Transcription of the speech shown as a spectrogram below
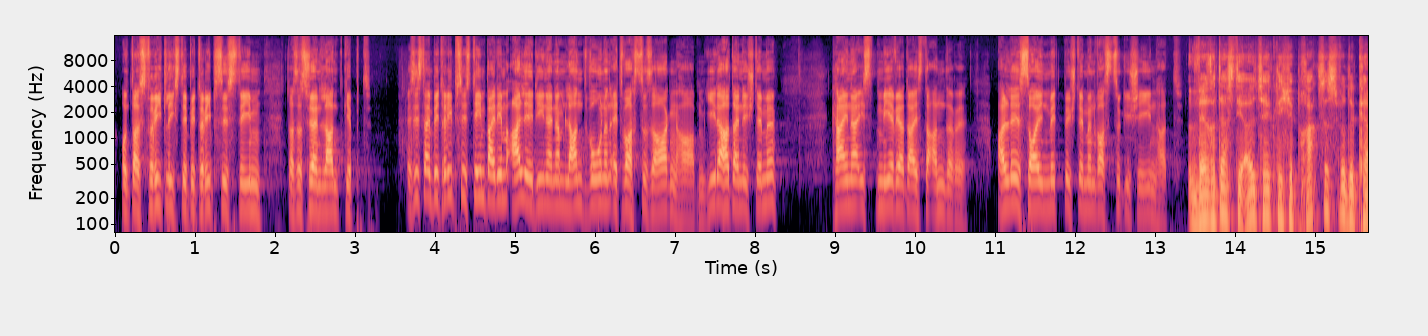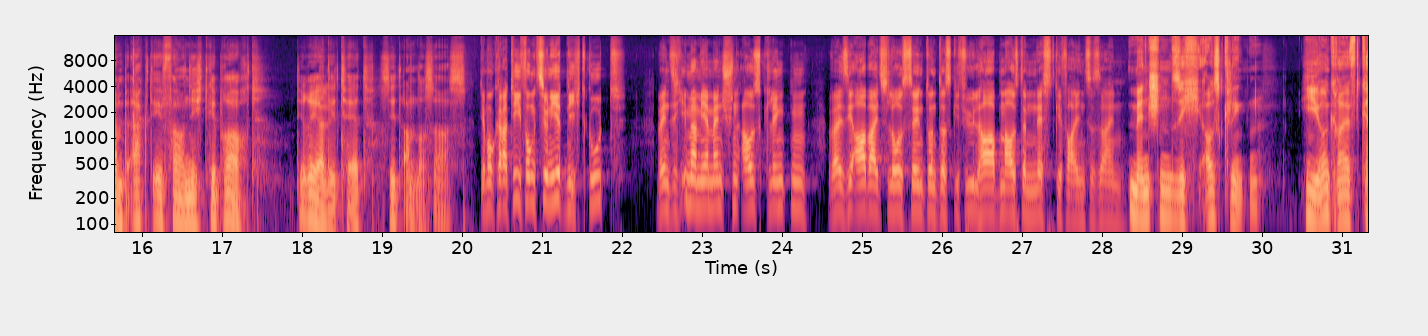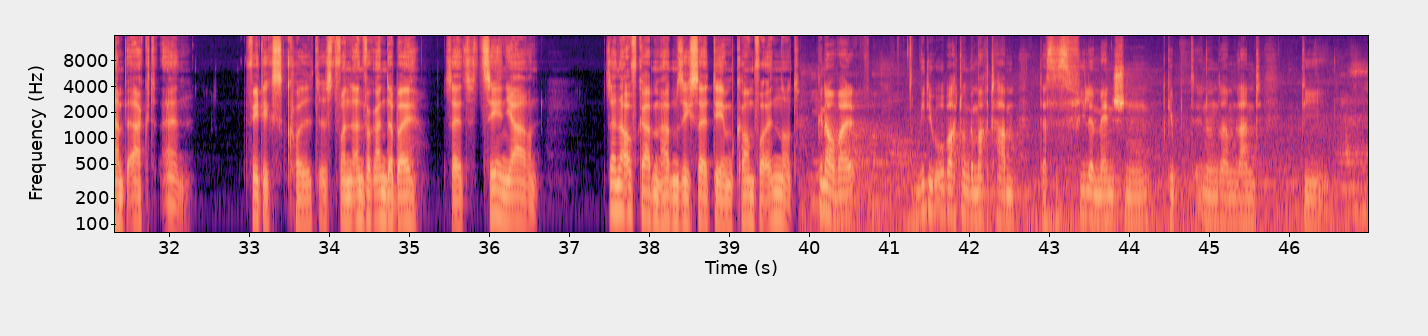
und das friedlichste Betriebssystem, das es für ein Land gibt. Es ist ein Betriebssystem, bei dem alle, die in einem Land wohnen, etwas zu sagen haben. Jeder hat eine Stimme, keiner ist mehr wert als der andere. Alle sollen mitbestimmen, was zu geschehen hat. Wäre das die alltägliche Praxis, würde Camp Act e.V. nicht gebraucht. Die Realität sieht anders aus. Demokratie funktioniert nicht gut, wenn sich immer mehr Menschen ausklinken, weil sie arbeitslos sind und das Gefühl haben, aus dem Nest gefallen zu sein. Menschen sich ausklinken. Hier greift Camp Act ein. Felix Kolt ist von Anfang an dabei, seit zehn Jahren. Seine Aufgaben haben sich seitdem kaum verändert. Genau, weil wir die Beobachtung gemacht haben, dass es viele Menschen gibt in unserem Land, die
